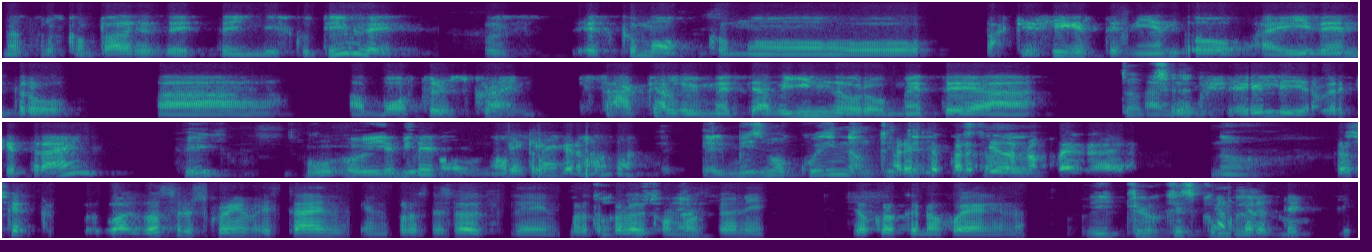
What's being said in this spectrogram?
nuestros compadres de, de Indiscutible, pues es como, como ¿para qué sigues teniendo ahí dentro a, a Buster Scrine? Sácalo y mete a Vindor o mete a, Doug a Shelley, Luke Shelley, a ver qué traen. sí. O- o el, Este mismo, no que- trae que- nada. el mismo Queen, aunque Para te este partido costado- no juega, ¿eh? no. Creo que Buster Scream está en, en proceso de en protocolo de conmoción y yo creo que no juegue, ¿no? Y creo que es Ah, como, la, te-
